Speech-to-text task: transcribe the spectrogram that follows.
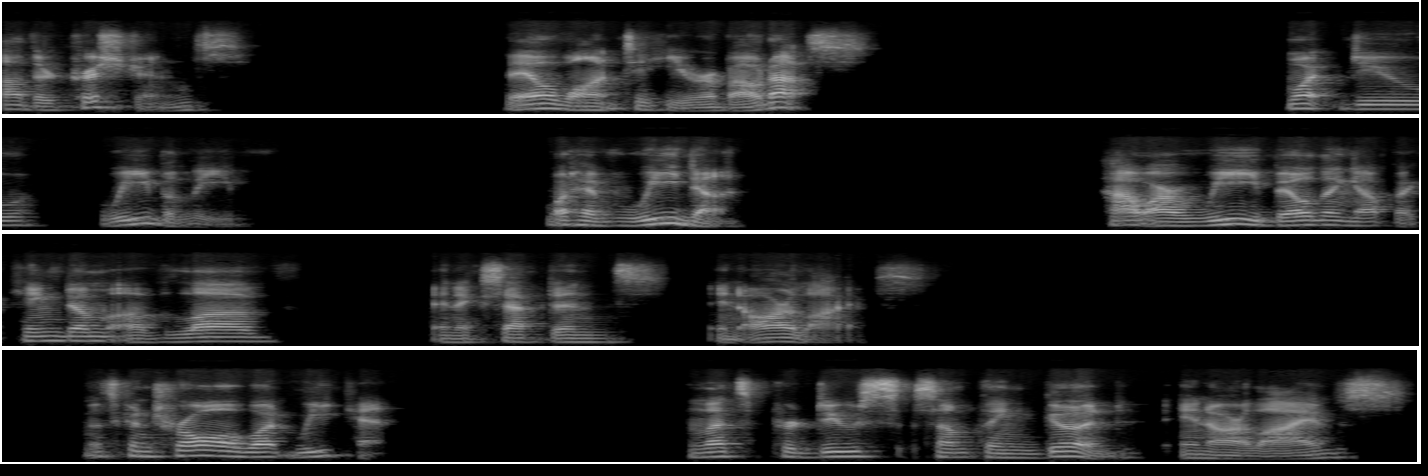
other Christians. They'll want to hear about us. What do we believe? What have we done? How are we building up a kingdom of love and acceptance in our lives? Let's control what we can. Let's produce something good in our lives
